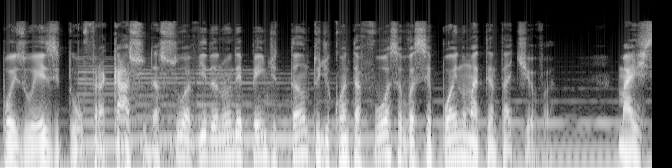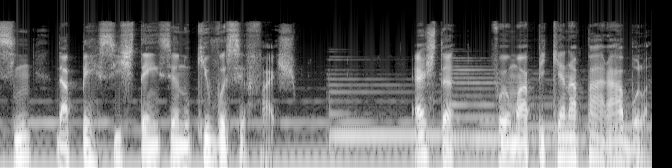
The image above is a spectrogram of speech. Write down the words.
Pois o êxito ou fracasso da sua vida não depende tanto de quanta força você põe numa tentativa, mas sim da persistência no que você faz. Esta foi uma pequena parábola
